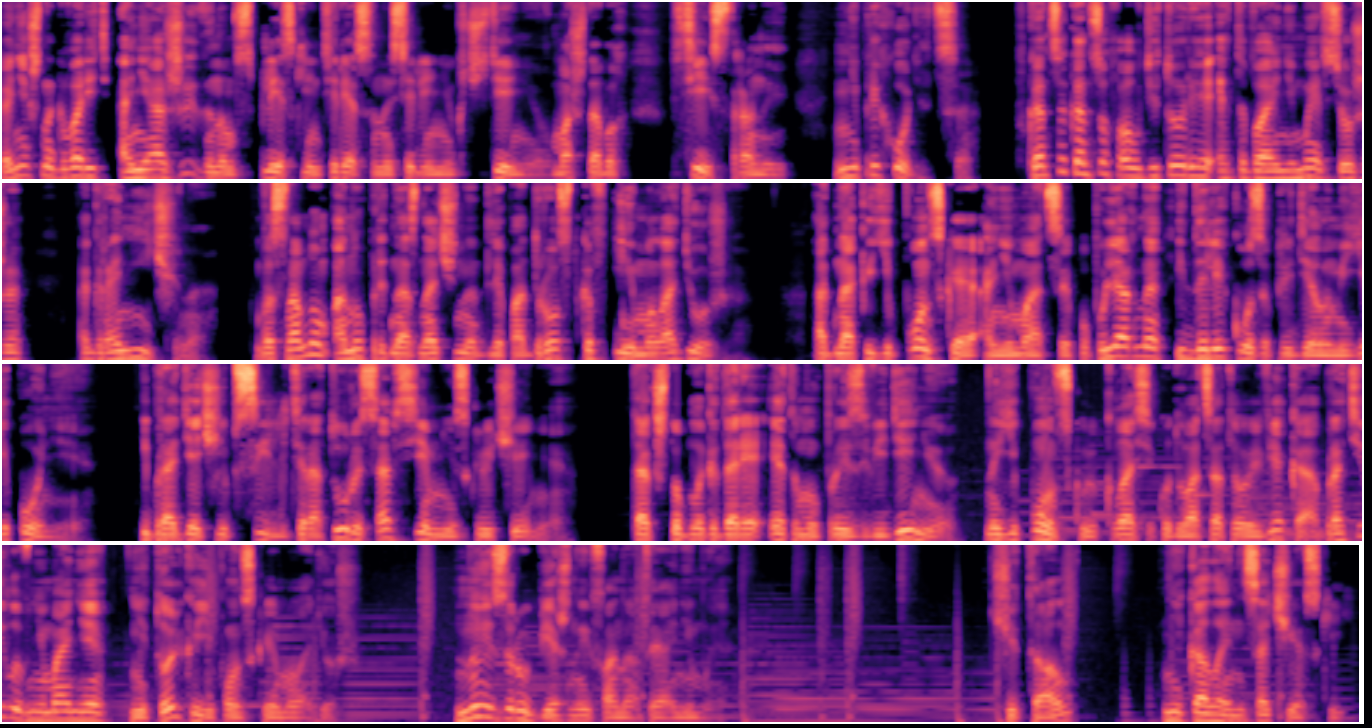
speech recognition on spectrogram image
Конечно, говорить о неожиданном всплеске интереса населению к чтению в масштабах всей страны не приходится. В конце концов, аудитория этого аниме все же ограничена. В основном оно предназначено для подростков и молодежи. Однако японская анимация популярна и далеко за пределами Японии. И бродячие псы литературы совсем не исключение. Так что благодаря этому произведению на японскую классику 20 века обратила внимание не только японская молодежь, но и зарубежные фанаты аниме. Читал Николай Носачевский.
